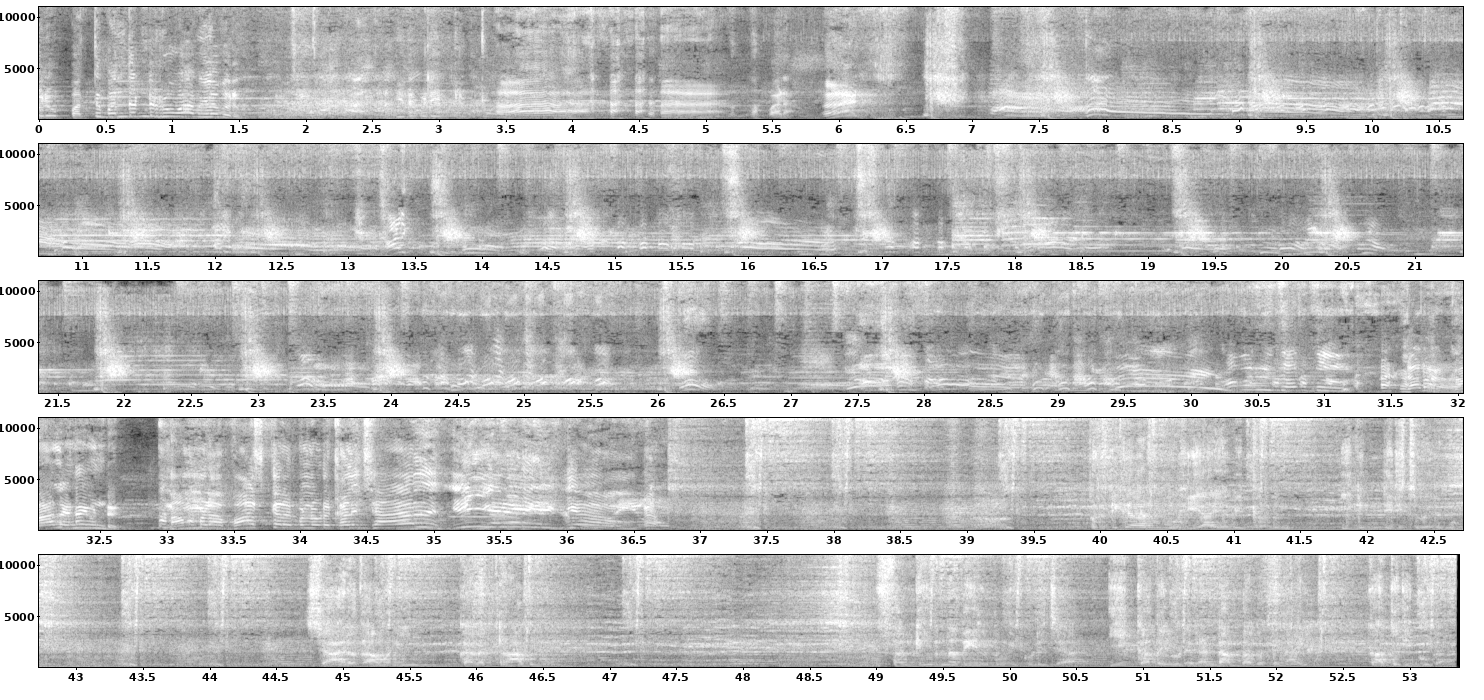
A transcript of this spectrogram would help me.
ഒരു പത്ത് പന്ത്രണ്ട് രൂപ വില വരും. ഇത് വിളിക്കും. ചത്തു. എടാ, കാലെണയുണ്ട്. നമ്മുടെ ഭാസ്കര പിള്ളോട് കളിച്ചാൽ ഇങ്ങനെ ഇരിക്കും. പ്രതികാരമോഹിയായ വിക്രമൻ ഇനി തിരിച്ചു വരുമോ? ശാരദാമണി കലക്ടറാകുമോ സങ്കീർണതയിൽ മുങ്ങിക്കുളിച്ച ഈ കഥയുടെ രണ്ടാം ഭാഗത്തിനായി കാത്തിരിക്കുക.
